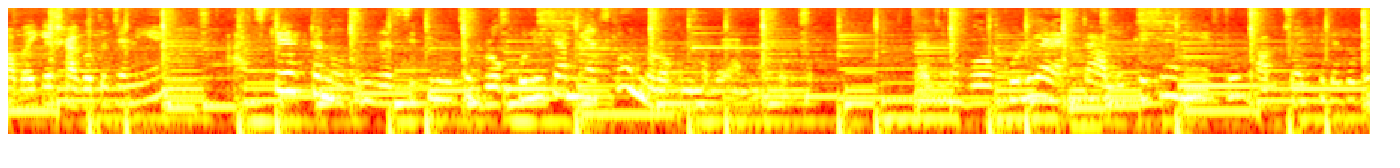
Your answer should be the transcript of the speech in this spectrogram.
সবাইকে স্বাগত জানিয়ে আজকের একটা নতুন রেসিপি হচ্ছে ব্রোকলিটা আমি আজকে অন্যরকমভাবে রান্না করব। তার জন্য ব্রোকলি আর একটা আলু কেটে আমি একটু ভাপ জল ফেলে দেবো।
